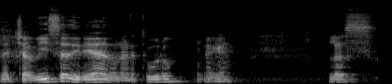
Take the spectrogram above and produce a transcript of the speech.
La chaviza diría don Arturo. Acá. Los,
